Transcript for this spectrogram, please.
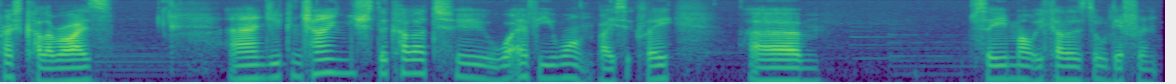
press colorize and you can change the color to whatever you want basically. Um, see multicolors all different.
